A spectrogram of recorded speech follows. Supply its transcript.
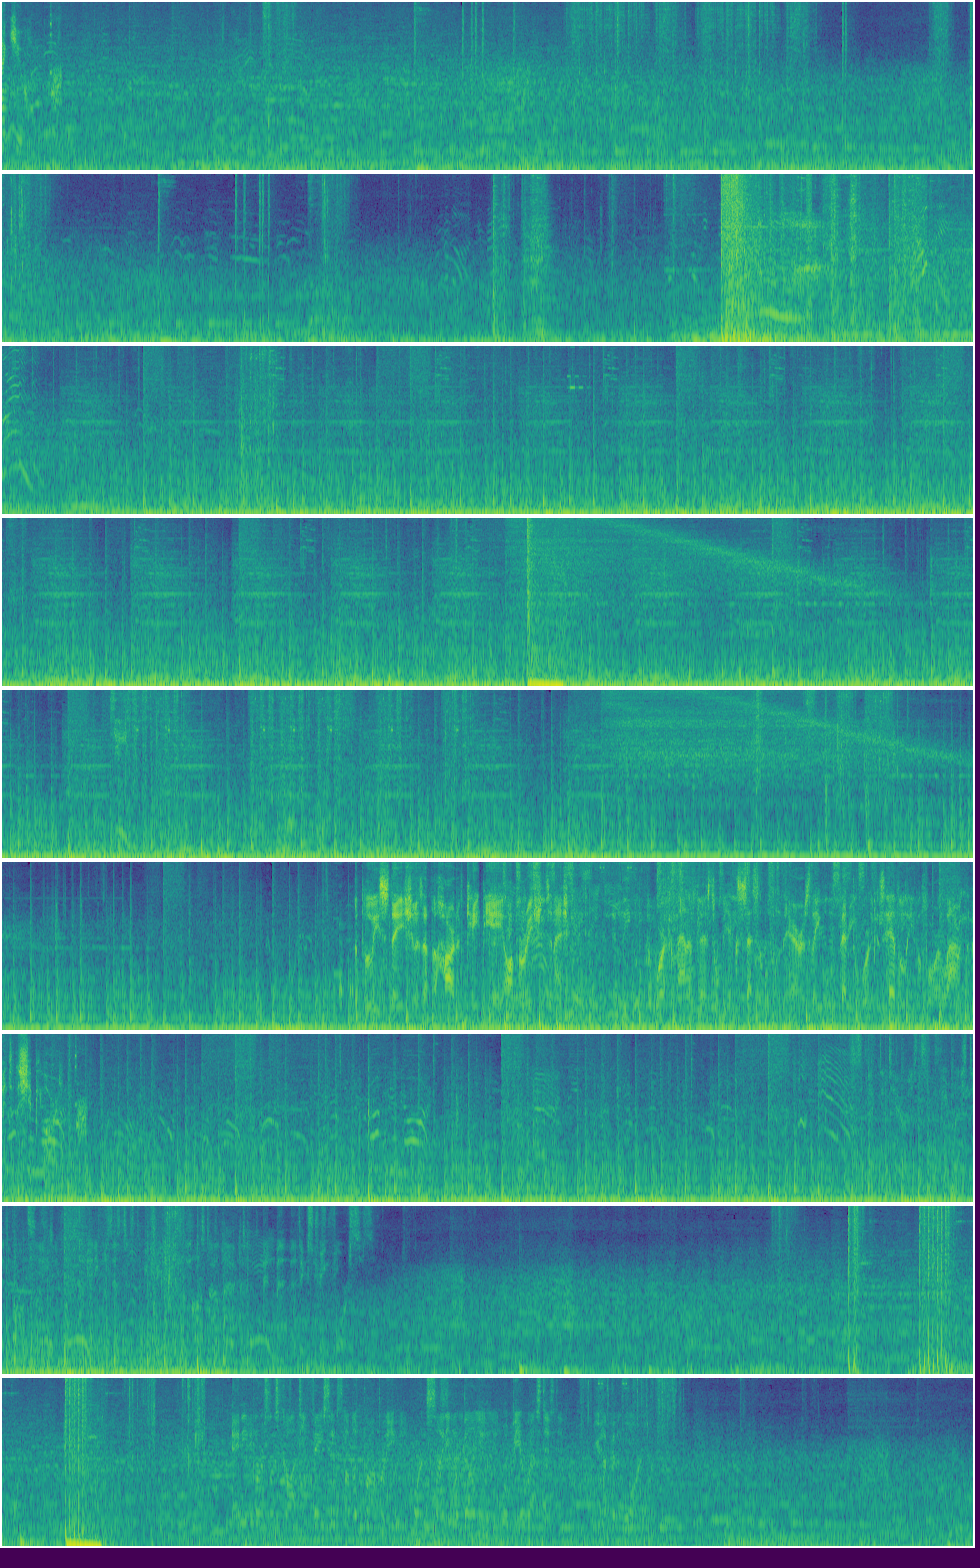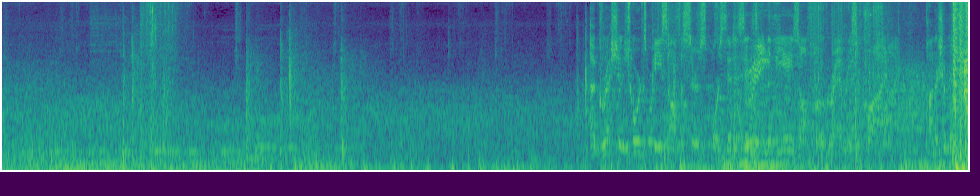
九。Heart of KPA operations in Ashgate. The worker manifest will be accessible from there as they will vet workers heavily before allowing them into the shipyard. Aggression towards peace officers or citizens in the liaison program is a crime. Punishable.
